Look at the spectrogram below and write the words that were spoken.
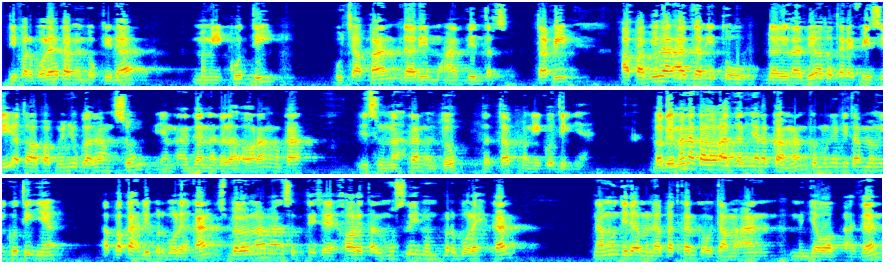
diperbolehkan untuk tidak mengikuti ucapan dari muadzin tersebut. Tapi Apabila azan itu dari radio atau televisi atau apa pun juga langsung yang azan adalah orang maka disunahkan untuk tetap mengikutinya. Bagaimana kalau azannya rekaman kemudian kita mengikutinya? Apakah diperbolehkan? Sebagian ulama seperti Syekh Khalid Al-Muslim memperbolehkan namun tidak mendapatkan keutamaan menjawab azan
